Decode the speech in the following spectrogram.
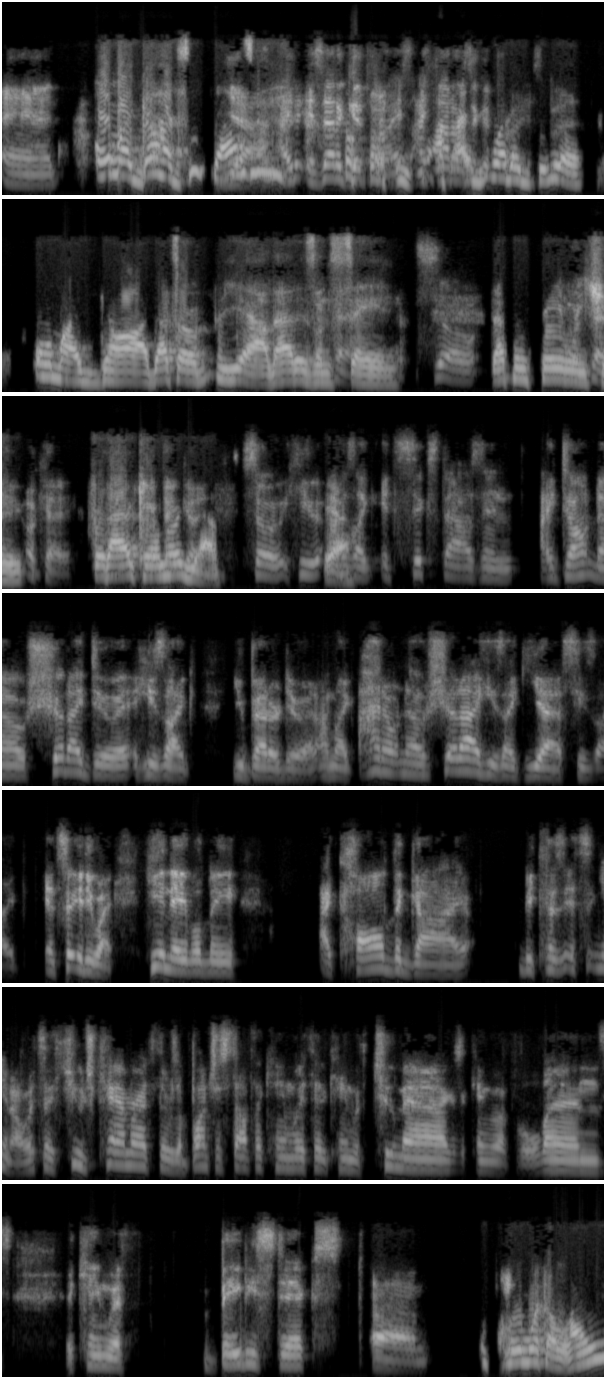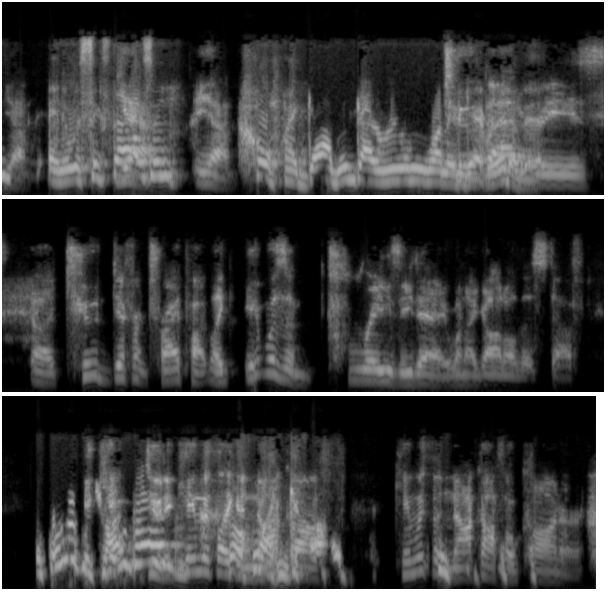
and oh my God, six thousand! yeah, I, is that a good oh price? I thought it was a good what price. but- deal. Oh my God, that's a yeah, that is Okay. insane. So That's insanely okay, cheap okay. for that camera. good. yes. So he, I was like, it's six thousand. I don't know. Should I do it? He's like, you better do it. I'm like, I don't know. Should I? He's like, yes. He's like, and so anyway, he enabled me. I called the guy because it's you know it's a huge camera. It's, there's a bunch of stuff that came with it. It came with two mags. It came with the lens. It came with baby sticks. Um, It came with a lens, Yeah. and it was six thousand. yeah, Oh my God, this guy really wanted two to get rid of it. batteries, uh, two different tripods. Like it was a crazy day when I got all this stuff. It came with a It came, tripod? dude, it came with like a Oh knockoff. Came with a knockoff O'Connor.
